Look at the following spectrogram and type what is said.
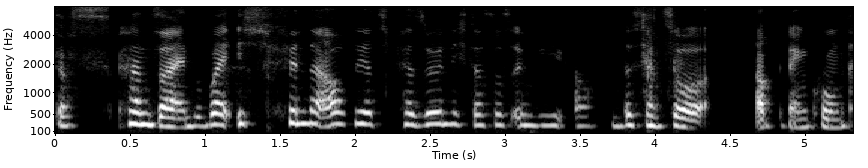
Das kann sein. Wobei ich finde auch jetzt persönlich, dass das irgendwie auch ein bisschen zur Ablenkung.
